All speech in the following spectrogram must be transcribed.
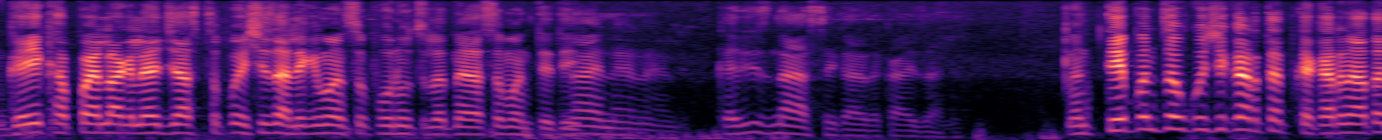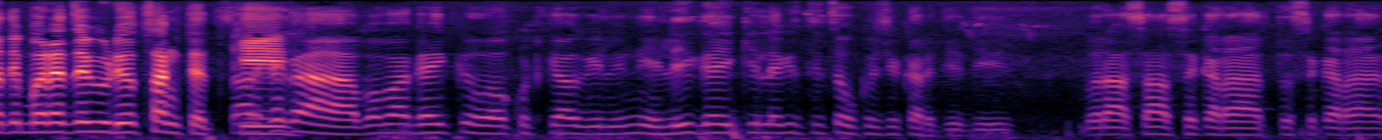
गाई खपायला लागल्या जास्त पैसे झाले की माणसं फोन उचलत नाही असं म्हणते ती. नाही नाही नाही नाही. कधीच नाही असं काय काय झालं. आणि ते पण चौकशी करतात का? कारण आता ते बऱ्याच व्हिडिओ सांगतात की बाबा गाय क- कुटक्यावर गेली? नेली गाय की लगेच ती चौकशी करते ती. बरं असं असं करा तसं करा.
